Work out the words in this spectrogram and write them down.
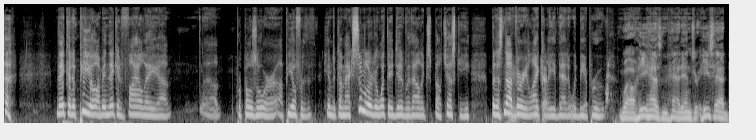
they could appeal. I mean, they could file a uh, uh, proposal or appeal for th- him to come back, similar to what they did with Alex Palczewski, but it's not very likely that it would be approved. Well, he hasn't had injury. He's had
